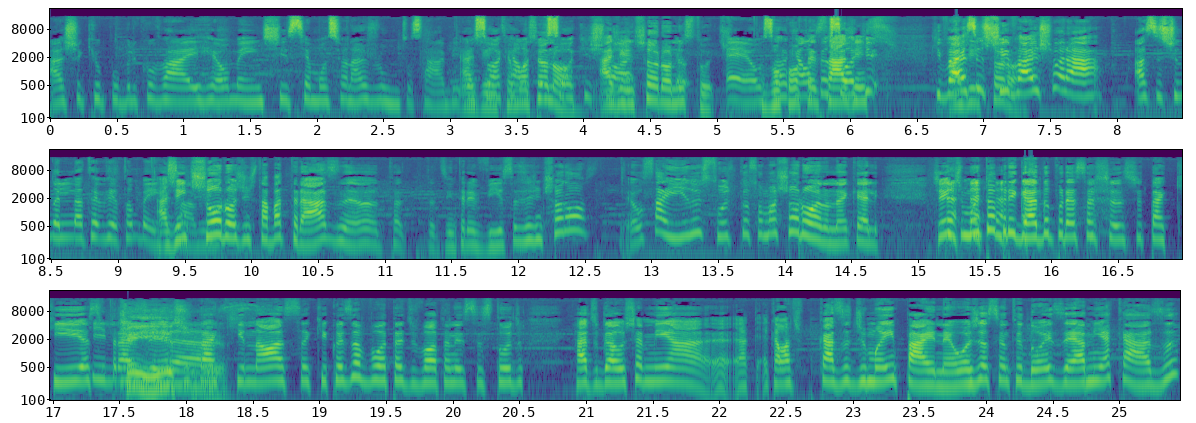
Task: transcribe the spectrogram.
Acho que o público vai realmente se emocionar junto, sabe? A eu sou gente se aquela emocionou. pessoa que A gente chorou no Eu- estúdio. É, eu Vou sou aquela confessar, pessoa gente- que, que vai assistir chorou. vai chorar assistindo ali na TV também. A gente sabe? chorou, a gente tava atrás, né, tá- das entrevistas, e a gente chorou. Eu saí do estúdio porque eu sou uma chorona, né, Kelly? Gente, muito obrigada por essa chance de estar aqui, esse Que prazer isso, de estar Cris. aqui. Nossa, que coisa boa estar de volta nesse estúdio. Rádio Gaúcha é minha, é aquela tipo casa de mãe e pai, né? Hoje a 102 é a minha casa,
